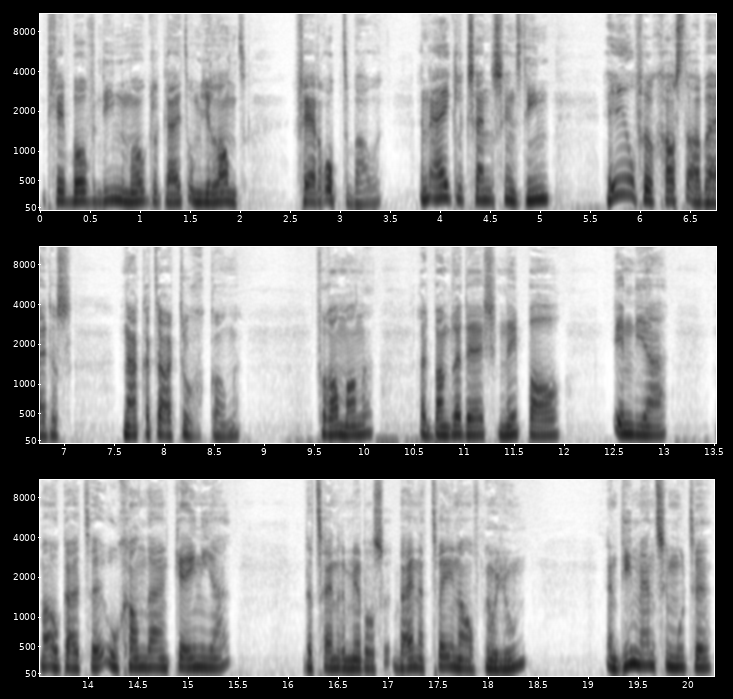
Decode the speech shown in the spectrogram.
Het geeft bovendien de mogelijkheid om je land verder op te bouwen. En eigenlijk zijn er sindsdien heel veel gastarbeiders naar Qatar toegekomen. Vooral mannen uit Bangladesh, Nepal, India, maar ook uit Oeganda en Kenia. Dat zijn er inmiddels bijna 2,5 miljoen. En die mensen moeten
